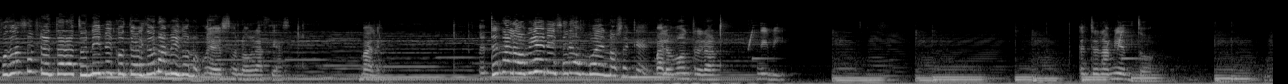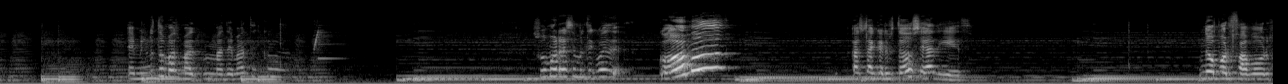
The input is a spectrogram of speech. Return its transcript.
podrás enfrentar a tu Nibi contra el de un amigo... No... Eso no, gracias. Vale. Entrénalo bien y será un buen no sé qué. Vale, vamos a entrenar. Nibi. Entrenamiento. El minuto más ma matemático. Multiplica de... ¿Cómo? Hasta que el resultado sea 10. No, por favor.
